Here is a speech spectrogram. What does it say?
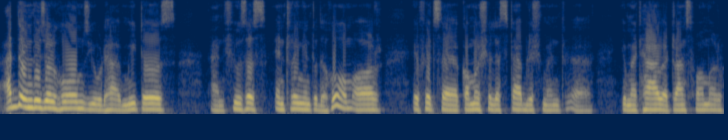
at the individual homes you would have meters and fuses entering into the home or if it is a commercial establishment uh, you might have a transformer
